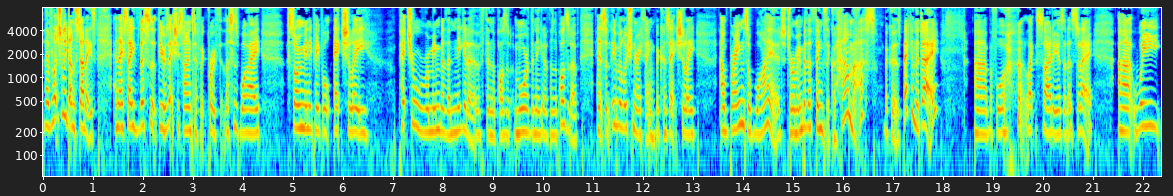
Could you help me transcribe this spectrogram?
They've literally done studies and they say this there is actually scientific proof that this is why so many people actually picture will remember the negative than the positive, more of the negative than the positive. And it's an evolutionary thing because actually our brains are wired to remember the things that could harm us because back in the day, uh, before like society as it is today, uh, we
